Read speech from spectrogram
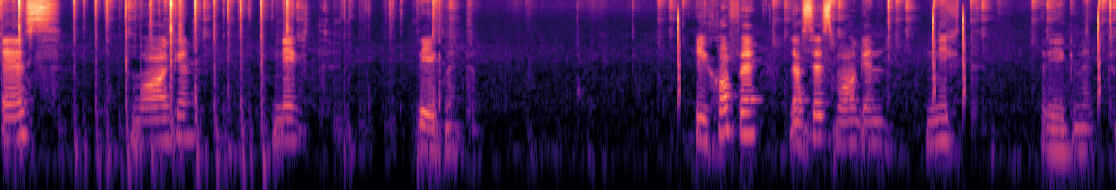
es morgen nicht regnet. Ich hoffe, dass es morgen nicht regnet.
